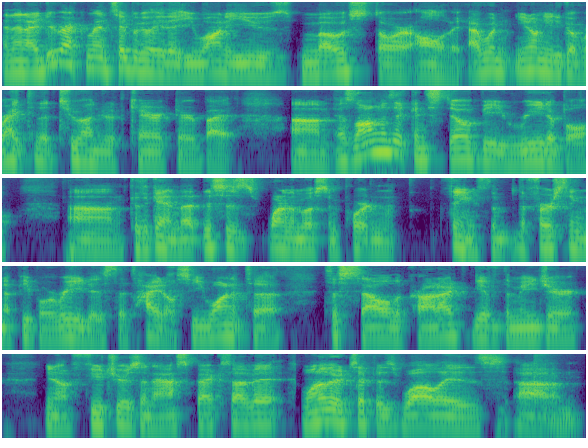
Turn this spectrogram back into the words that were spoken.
And then I do recommend typically that you want to use most or all of it. I wouldn't, you don't need to go right to the 200th character, but um, as long as it can still be readable. Because um, again, that, this is one of the most important things. The, the first thing that people read is the title. So you want it to to sell the product, give the major you know features and aspects of it. One other tip as well is um,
